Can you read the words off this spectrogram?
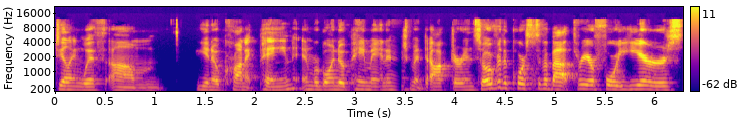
dealing with, um, you know, chronic pain and we're going to a pain management doctor. And so over the course of about three or four years,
